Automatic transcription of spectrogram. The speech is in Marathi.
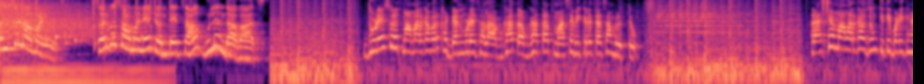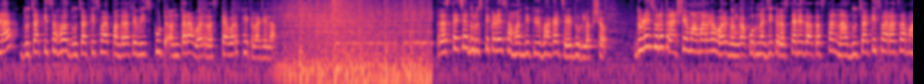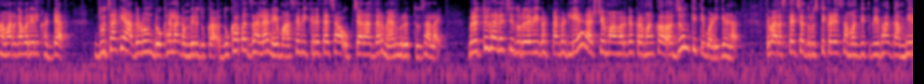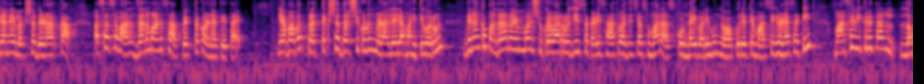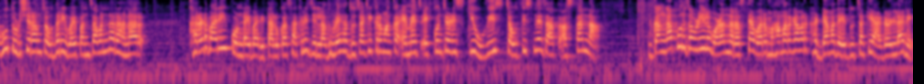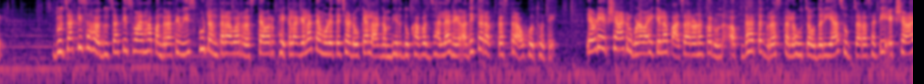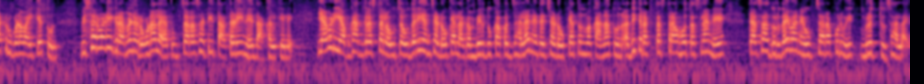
पंचनामा न्यूज. सर्वसामान्य जनतेचा बुलंद आवाज. धुळे सुरत महामार्गावर खड्ड्यांमुळे झाला अपघात. अपघातात मासे विक्रेत्याचा मृत्यू. राष्ट्रीय महामार्ग अजून किती बळी घेणार? दुचाकीसह दुचाकीस्वार पंधरा ते वीस फूट अंतरावर रस्त्यावर फेकला गेला. रस्त्याच्या दुरुस्तीकडे संबंधित विभागाचे दुर्लक्ष. धुळे सुरत राष्ट्रीय महामार्गावर गंगापूर नजीक रस्त्याने जात असताना दुचाकीस्वाराचा महामार्गावरील खड्ड्यात दुचाकी आदळून डोक्याला गंभीर दुखा दुखापत झाल्याने मासे विक्रेत्याच्या उपचारादरम्यान मृत्यू झालाय. मृत्यू झाल्याची दुर्दैवी घटना घडली आहे. राष्ट्रीय महामार्ग क्रमांक अजून किती बळी घेणार? तेव्हा रस्त्याच्या दुरुस्तीकडे संबंधित विभाग गांभीर्याने लक्ष देणार का? असा सवाल जनमानसात व्यक्त करण्यात येत आहे. याबाबत प्रत्यक्षदर्शीकडून मिळालेल्या माहितीवरून दिनांक पंधरा नोव्हेंबर शुक्रवार रोजी सकाळी सात वाजेच्या सुमारास कोंडाईबारीहून नवापूर येथे मासे घेण्यासाठी मासे विक्रेता लहू तुळशीराम चौधरी वय पंचावन्न राहणार खरडबारी कोंडाईबारी तालुका साखरे जिल्हा धुळे हा दुचाकी क्रमांक एम एच एकोणचाळीस क्यू वीस चौतीसने जात असताना गंगापूर जवळील वळण रस्त्यावर महामार्गावर खड्ड्यामध्ये दुचाकी आढळल्याने दुचाकीसह दुचाकीस्वार हा पंधरा ते वीस फूट अंतरावर रस्त्यावर फेकला गेला. त्यामुळे त्याच्या डोक्याला गंभीर दुखापत झाल्याने अधिक रक्तस्त्राव होत होते. यावेळी एकशे आठ रुग्णवाहिकेला पाचारण करून अपघातग्रस्त लहू चौधरी यास उपचारासाठी एकशे आठ रुग्णवाहिकेतून विसरवाडी ग्रामीण रुग्णालयात उपचारासाठी तातडीने दाखल केले. यावेळी अपघातग्रस्त लहू चौधरी यांच्या डोक्याला गंभीर दुखापत झाल्याने त्याच्या डोक्यातून व कानातून अधिक रक्तस्त्राव होत असल्याने त्याचा दुर्दैवाने उपचारापूर्वी मृत्यू झालाय.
